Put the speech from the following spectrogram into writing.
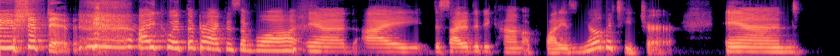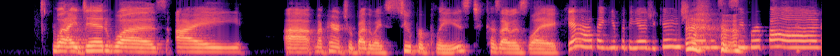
you shifted. I quit the practice of law and I decided to become a Pilates and yoga teacher. And what I did was I uh, my parents were, by the way, super pleased because I was like, "Yeah, thank you for the education. This is super fun.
